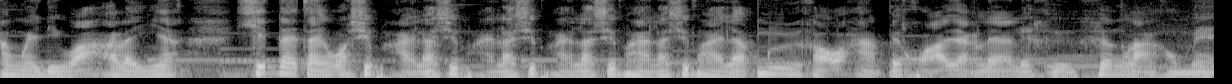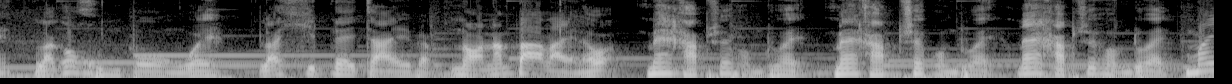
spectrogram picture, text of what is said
ทำไงดีวะอะไรเงี้ย คิดในใจว่าชิบหายแล้วชิบหายแล้วชิบหายแล้วชิบหายแล้วชิบหายแล้วมือเขาหันไปคว้าอย่างแรกเลยคือเครื่องรางของแม่ แล้วก็คุมโปงเว้ยแล้วคิดในใจแบบนอนน้ำตาไหลแล้วอะแม่ครับช่วยผมด้วยแม่ครับช่วยผมด้วยแม่ครับช่วยผมด้วย ไม่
